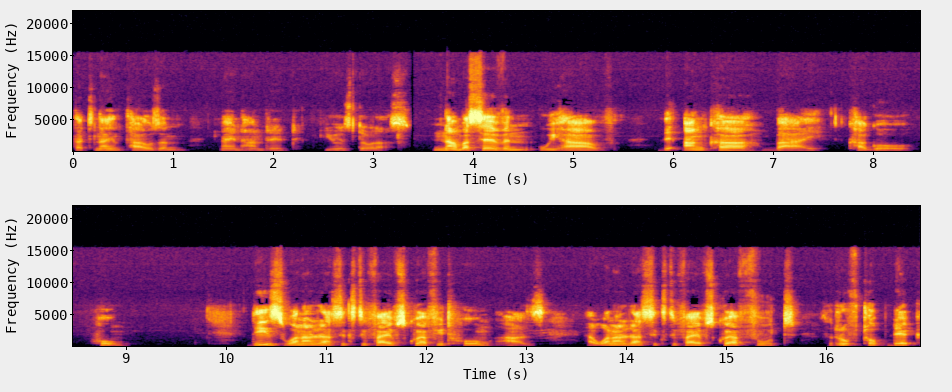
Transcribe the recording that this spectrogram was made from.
39,900 US dollars. Number seven, we have the Anchor by Cargo Home. This 165 square feet home has a 165 square foot rooftop deck.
